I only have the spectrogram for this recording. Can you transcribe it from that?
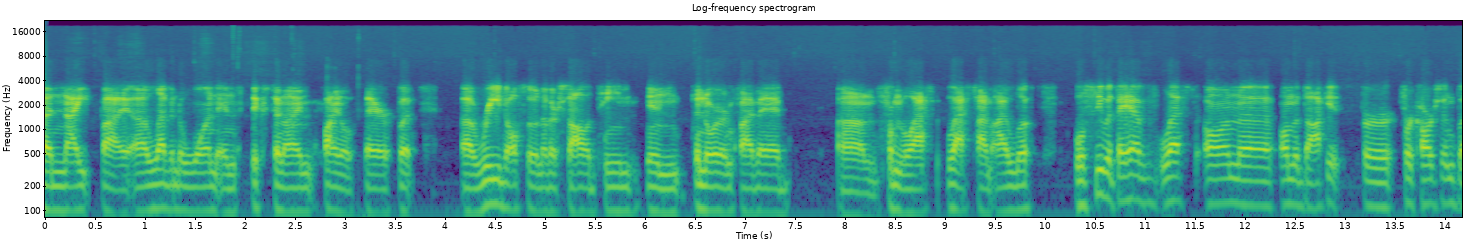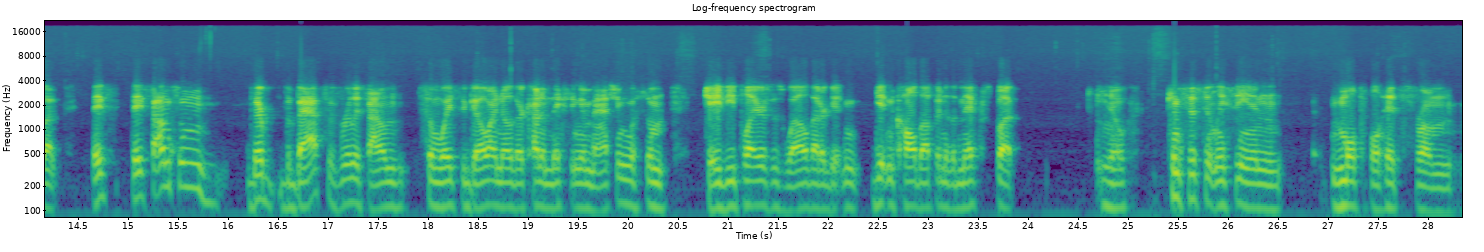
tonight by uh, 11 to one and six to nine finals there. But uh, Reed also another solid team in the Northern 5A um, from the last last time I looked. We'll see what they have left on uh, on the docket for for Carson, but they've they found some. Their the bats have really found some ways to go. I know they're kind of mixing and matching with some JV players as well that are getting getting called up into the mix, but you know, consistently seeing multiple hits from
